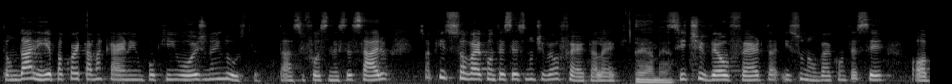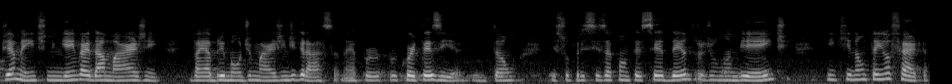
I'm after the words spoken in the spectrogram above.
Então daria para cortar na carne um pouquinho hoje na indústria, tá? Se fosse necessário. Só que isso só vai acontecer se não tiver oferta, Alec. É, né? Se tiver oferta, isso não vai acontecer. Obviamente, ninguém vai dar margem, vai abrir mão de margem de graça, né? Por, por cortesia. Então, isso precisa acontecer dentro de um ambiente em que não tem oferta.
